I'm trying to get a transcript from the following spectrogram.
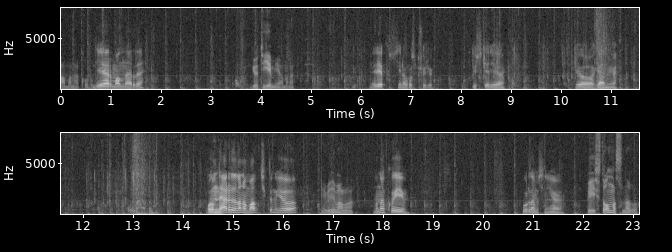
Amına kodum. Diğer mal nerede? Götü yemiyor amına. Nereye pus yine orospu çocuğu? Üst geliyor. Yo gelmiyor. Oğlum nerede lan o mal? Çıktı mı? Yo. Ne bileyim ama. Amına koyayım. Burada mısın? Yo. Base'de olmasın la bu.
